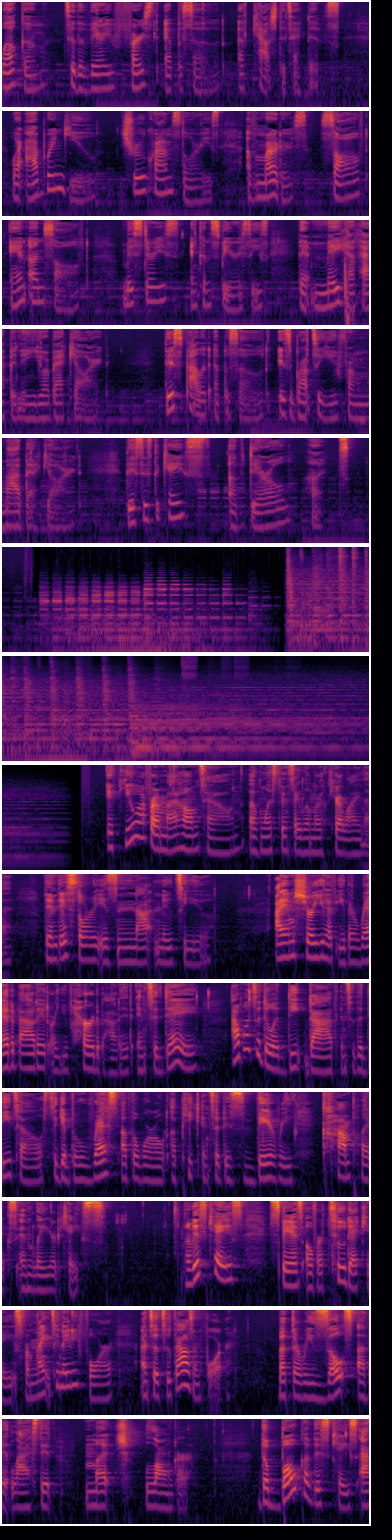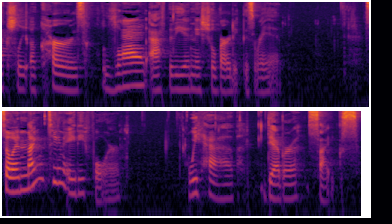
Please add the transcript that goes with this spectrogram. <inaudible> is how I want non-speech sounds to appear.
Welcome to the very first episode of Couch Detectives, where I bring you true crime stories of murders solved and unsolved, mysteries and conspiracies that may have happened in your backyard. This pilot episode is brought to you from my backyard. This is the case of Darryl Hunt. If you are from my hometown of Winston-Salem, North Carolina, then this story is not new to you. I am sure you have either read about it or you've heard about it, and today I want to do a deep dive into the details to give the rest of the world a peek into this very complex and layered case. Now, this case spans over two decades from 1984 until 2004, but the results of it lasted much longer. The bulk of this case actually occurs long after the initial verdict is read. So in 1984, we have Deborah Sykes.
